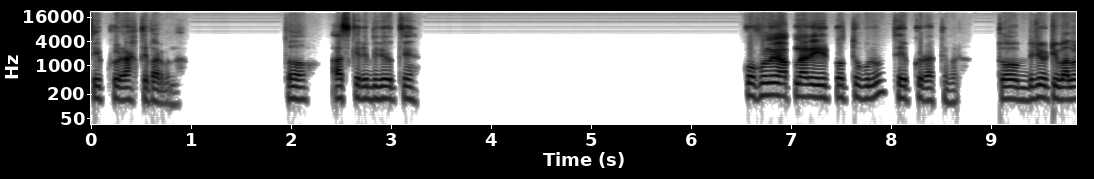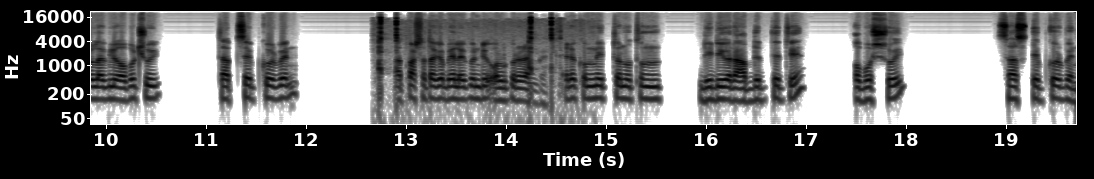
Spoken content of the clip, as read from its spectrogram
সেভ করে রাখতে পারবে না। তো আজকের ভিডিওতে কখনোই আপনার এই তথ্যগুলো সেভ করে রাখতে পারে তো ভিডিওটি ভালো লাগলে অবশ্যই সাবস্ক্রাইব করবেন আর পাশে থাকা বেল আইকনটি অল করে রাখবেন। এরকম নিত্য নতুন ভিডিওর আপডেট পেতে অবশ্যই সাবস্ক্রাইব করবেন।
